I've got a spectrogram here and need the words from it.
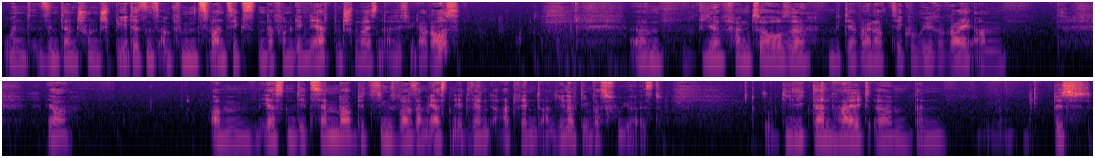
und sind dann schon spätestens am 25. davon genervt und schmeißen alles wieder raus. Ähm, wir fangen zu Hause mit der Weihnachtsdekoriererei am, ja, am 1. Dezember bzw. am 1. Advent, Advent an, je nachdem, was früher ist. So, die liegt dann halt ähm, dann bis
